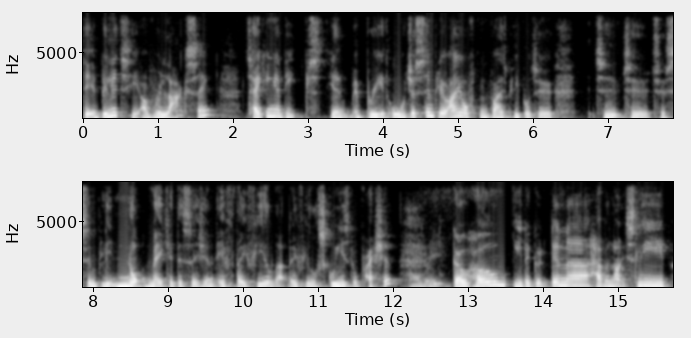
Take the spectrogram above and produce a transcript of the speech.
the ability of relaxing, taking a deep you know, breathe, or just simply, I often advise people to to, to, to simply not make a decision if they feel that they feel squeezed or pressured. I agree. Go home, eat a good dinner, have a night's sleep,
